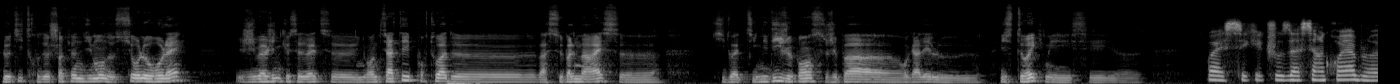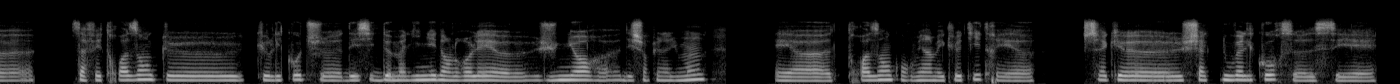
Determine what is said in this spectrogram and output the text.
le titre de championne du monde sur le relais. J'imagine que ça doit être une grande fierté pour toi de bah, ce palmarès qui doit être inédit, je pense. J'ai pas regardé l'historique, mais c'est. Ouais, c'est quelque chose d'assez incroyable. Ça fait trois ans que, les coachs euh, décident de m'aligner dans le relais euh, junior euh, des championnats du monde. Et trois ans qu'on revient avec le titre. Et chaque, chaque nouvelle course, c'est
